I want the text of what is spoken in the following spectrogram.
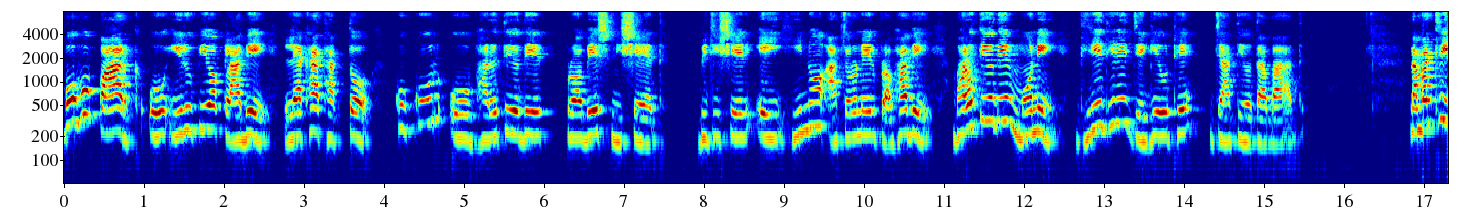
বহু পার্ক ও ইউরোপীয় ক্লাবে লেখা থাকত কুকুর ও ভারতীয়দের প্রবেশ নিষেধ। ব্রিটিশের এই হীন আচরণের প্রভাবে ভারতীয়দের মনে ধীরে ধীরে জেগে ওঠে জাতীয়তাবাদ। নাম্বার থ্রি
